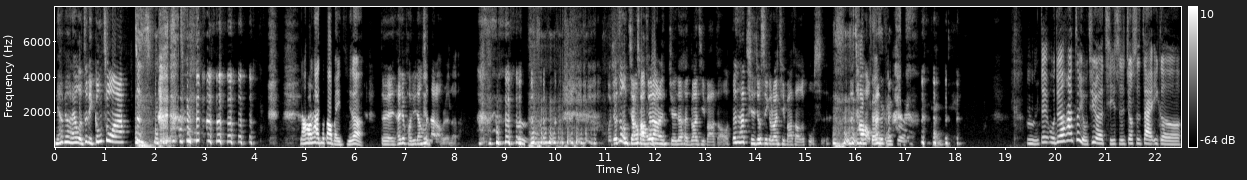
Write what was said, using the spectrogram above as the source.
你要不要来我这里工作啊？”正 然后他就到北极了，对，他就跑去当圣诞老人了。我觉得这种讲法会让人觉得很乱七八糟，但是他其实就是一个乱七八糟的故事，超好看。嗯，对，我觉得它最有趣的其实就是在一个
